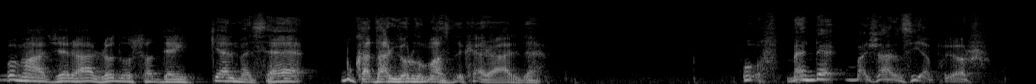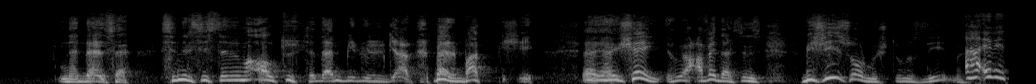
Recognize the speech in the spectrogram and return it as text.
Bu macera Lodos'a denk gelmese bu kadar yorulmazdık herhalde. Of, bende baş ağrısı yapıyor. Nedense sinir sistemimi alt üst eden bir rüzgar. Berbat bir şey. Ee, şey affedersiniz bir şey sormuştunuz değil mi? Aa, evet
